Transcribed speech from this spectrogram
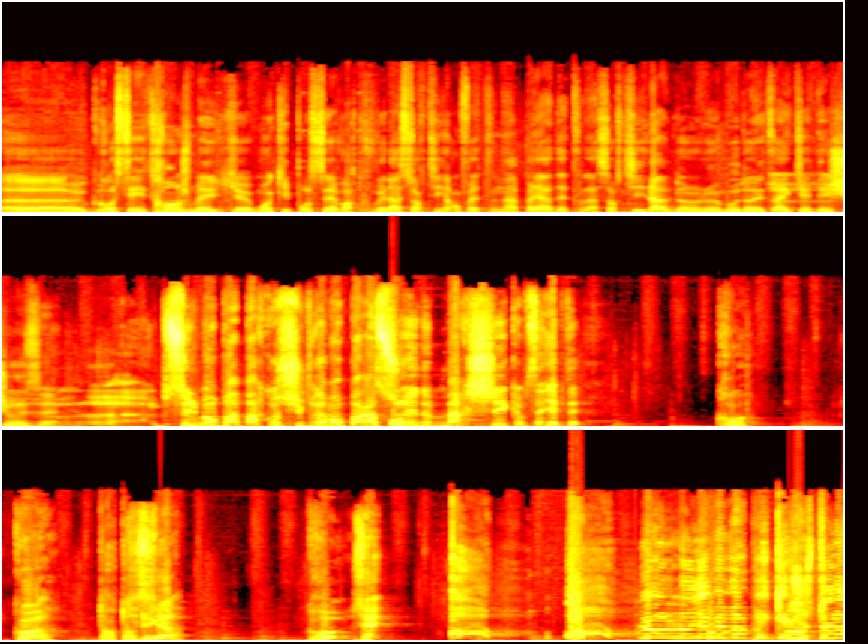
euh gros, c'est étrange, mec. Euh, Moi qui pensais avoir trouvé la sortie, en fait, ça n'a pas l'air d'être la sortie, là, dans le mot, dans l'état actuel des choses. Euh, absolument pas. Par contre, je suis vraiment pas rassuré de marcher comme ça. Il y a peut-être. Gros, Quoi t'as entendu Gros, j'ai. Non, non, non, il y avait Peppa Pig qui est juste là,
